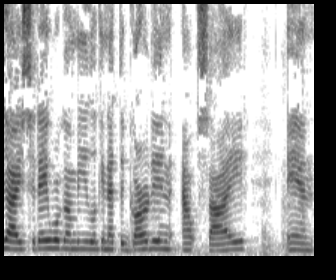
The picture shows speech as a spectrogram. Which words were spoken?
guys, today we're going to be looking at the garden outside and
